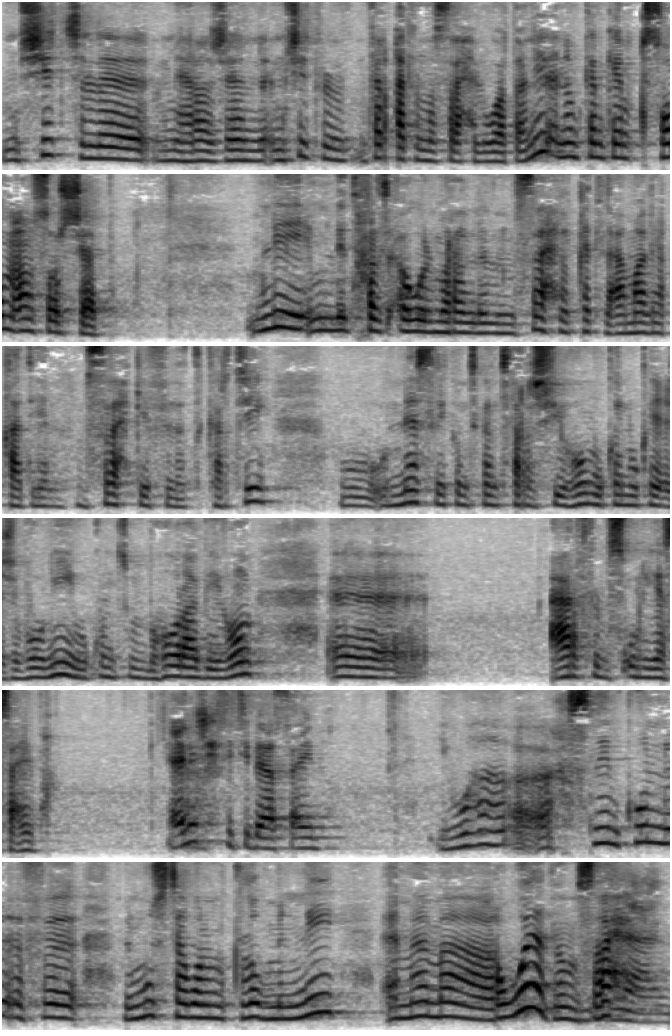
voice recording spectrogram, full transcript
مشيت للمهرجان مشيت لفرقة المسرح الوطني لأنهم كان كينقصهم عنصر شاب. ملي ملي دخلت أول مرة للمسرح لقيت العمالقة ديال المسرح كيف ذكرتي. والناس اللي كنت كنتفرج فيهم وكانوا كيعجبوني وكنت مبهورة بهم آه عرفت المسؤولية صعيبة. علاش حسيتي بها صعيبة؟ إيوا آه، خصني نكون في المستوى المطلوب مني أمام رواد المسرح نعم.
